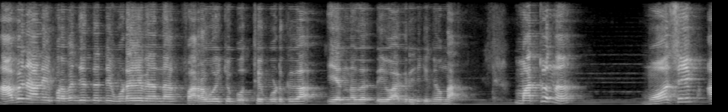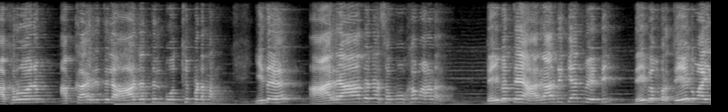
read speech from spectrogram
അവനാണ് ഈ പ്രപഞ്ചത്തിന്റെ ഉടയവനെന്ന് ഫറവോയ്ക്ക് ബോധ്യം കൊടുക്കുക എന്നത് ദൈവം ആഗ്രഹിക്കുന്ന ഒന്നാണ് മറ്റൊന്ന് മോശയും അഹ്റോനും അക്കാര്യത്തിൽ ആഴത്തിൽ ബോധ്യപ്പെടണം. ഇത് ആരാധന സമൂഹമാണ്. ദൈവത്തെ ആരാധിക്കാൻ വേണ്ടി ദൈവം പ്രത്യേകമായി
